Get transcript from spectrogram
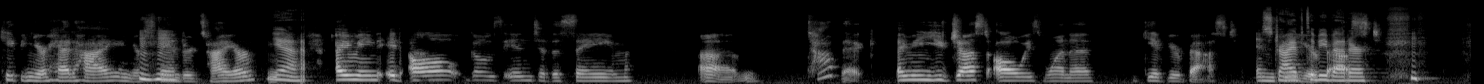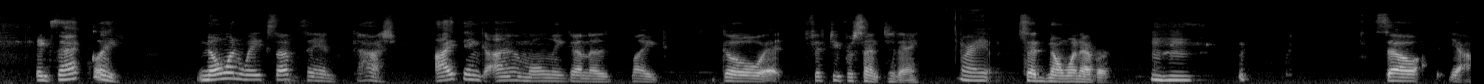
keeping your head high and your mm-hmm. standards higher. Yeah. I mean, it all goes into the same um, topic. I mean, you just always want to give your best and Strive be to your be better. Exactly. No one wakes up saying, "Gosh, I think I am only gonna like go at fifty percent today." Right. Said no one ever. Mhm. So yeah,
